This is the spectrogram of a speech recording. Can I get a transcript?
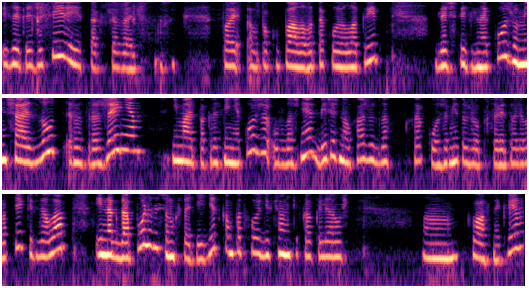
из этой же серии, так сказать, покупала вот такой лакрит для чувствительной кожи, уменьшает зуд, раздражение, снимает покраснение кожи, увлажняет, бережно ухаживает за, за кожей. Мне тоже его посоветовали в аптеке, взяла. Иногда пользуюсь, он, кстати, и деткам подходит, девчонки, как и Ляруш. А, классный крем,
